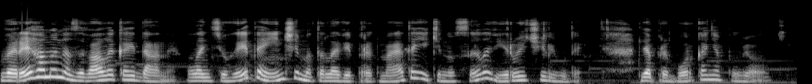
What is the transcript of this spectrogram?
Веригами називали кайдани, ланцюги та інші металеві предмети, які носили віруючі люди для приборкання польотів.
